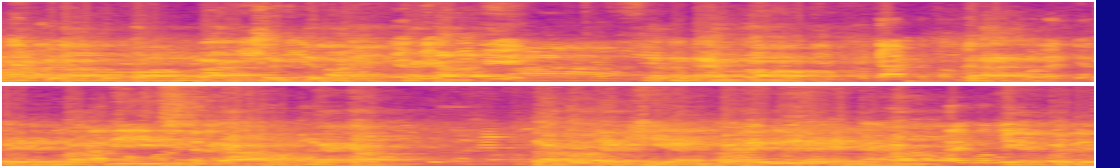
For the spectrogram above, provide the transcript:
มหาวิทยาลัยอุปกรณ์ราชวิทยาลัยนะครับ จากนั้นก็อาจารย์ไม่ต้องจะเป็นวันที่ 29 นะครับ แล้วก็จะเขียนไปเรื่อยๆนะครับ เขียนไปเรื่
